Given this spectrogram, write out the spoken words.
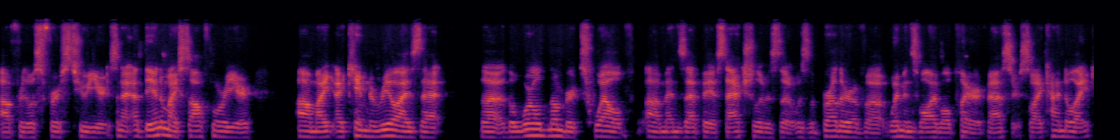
uh, for those first two years. And at the end of my sophomore year, um, I, I, came to realize that the, the world number 12 uh, men's epeeist actually was the, was the brother of a women's volleyball player at Vassar. So I kind of like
